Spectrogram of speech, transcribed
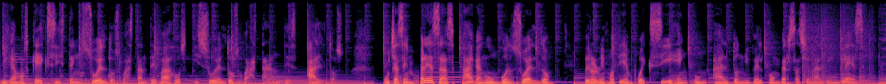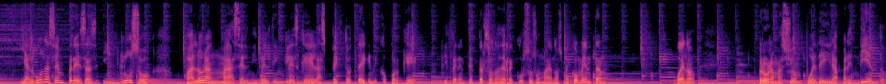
digamos que existen sueldos bastante bajos y sueldos bastante altos. Muchas empresas pagan un buen sueldo pero al mismo tiempo exigen un alto nivel conversacional de inglés. Y algunas empresas incluso valoran más el nivel de inglés que el aspecto técnico, porque diferentes personas de recursos humanos me comentan, bueno, programación puede ir aprendiendo,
